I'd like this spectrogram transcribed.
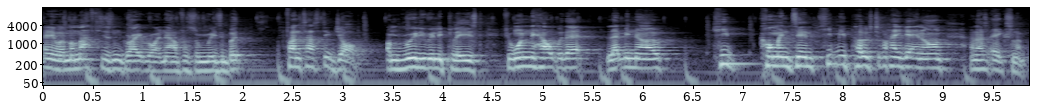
Anyway, my math isn't great right now for some reason, but fantastic job. I'm really, really pleased. If you want any help with it, let me know. Keep commenting, keep me posting on how you're getting on, and that's excellent.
